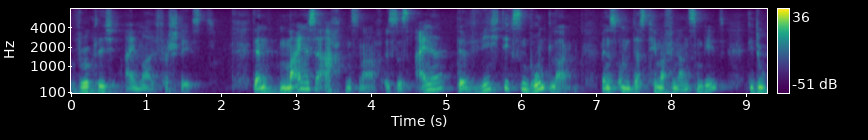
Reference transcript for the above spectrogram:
wirklich einmal verstehst. Denn meines Erachtens nach ist es eine der wichtigsten Grundlagen, wenn es um das Thema Finanzen geht, die du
